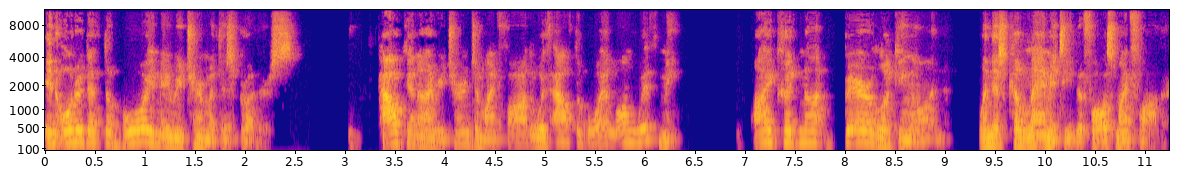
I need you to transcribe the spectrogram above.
in order that the boy may return with his brothers. How can I return to my father without the boy along with me? I could not bear looking on when this calamity befalls my father.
